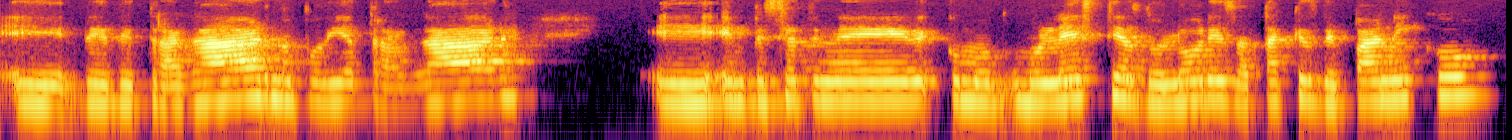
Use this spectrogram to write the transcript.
eh, de, tragar, no podía tragar, empecé a tener como molestias, dolores, ataques de pánico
